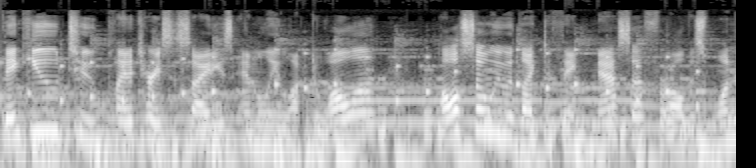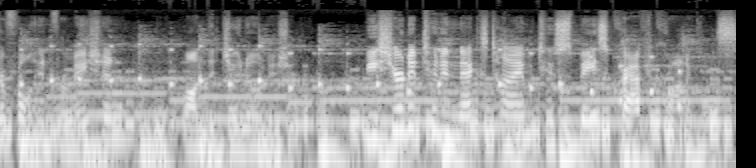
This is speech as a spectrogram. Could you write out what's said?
Thank you to Planetary Society's Emily Lakdawalla. Also, we would like to thank NASA for all this wonderful information on the Juno mission. Be sure to tune in next time to Spacecraft Chronicles.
